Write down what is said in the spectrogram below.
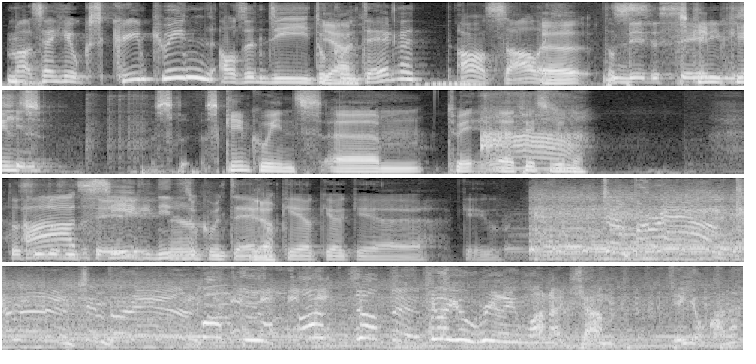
Maar zeg je ook Scream Queen, als in die documentaire? Ah, zalig. Eh, Dat is- Nee, de Scream serie Queens, Scream Queens, ehm, twee, eh, twee Ah. seizoenen. Dat is, dat is Ah, een de serie, niet de documentaire. Oké, oké, oké. ja, ja. Oké, goed. Jump around! Come on, jump around! Fuck you! I'm jumping! Do you really want to jump? Do you want to?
